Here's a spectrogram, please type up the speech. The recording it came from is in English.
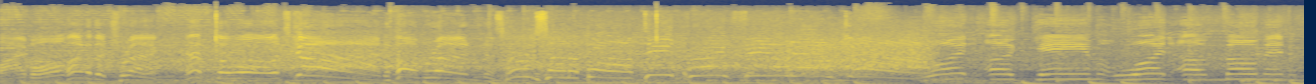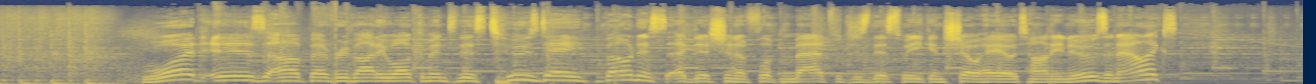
Fly ball onto the track, at the wall, it's gone! Home run! Turns on a ball, deep right field, and gone! What a game, what a moment. What is up, everybody? Welcome into this Tuesday bonus edition of Flippin' Bats, which is this week in Shohei Ohtani news. And Alex,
